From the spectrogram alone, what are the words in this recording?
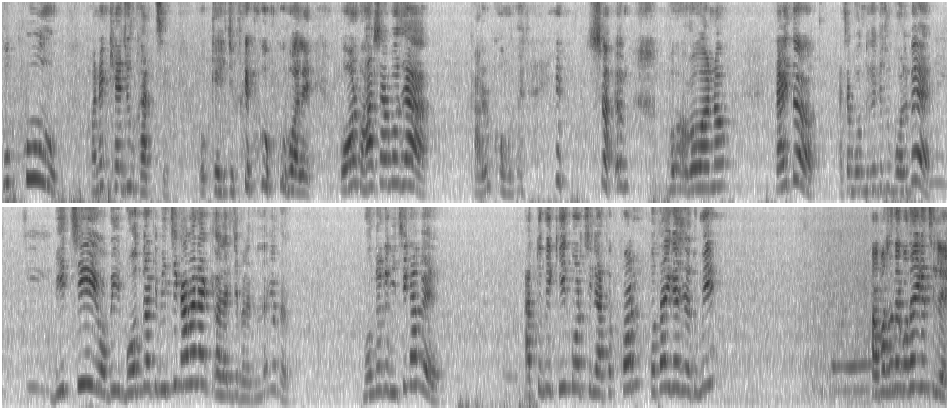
কুকু। মানে খেজুর খাচ্ছে। ও খেজুরকে কুকু বলে। ওর ভাষা বোঝা। কারোর ক্ষমতা নেই। স্বয়ং ভগবানও। তাই তো? আচ্ছা বন্ধুকে কিছু বলবে? বিচি? ও বি- বন্ধুরা কি বিচি খাবে না দেখতে পেলে তো, দেখলে তো বন্ধুরা কি বিচি খাবে? আর তুমি কি করছিলে এতক্ষণ? কোথায় গেছিলে তুমি? বাবার সাথে কোথায় গেছিলে?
